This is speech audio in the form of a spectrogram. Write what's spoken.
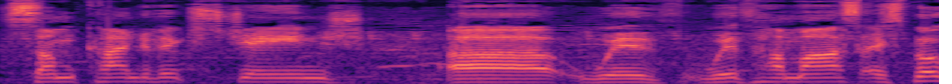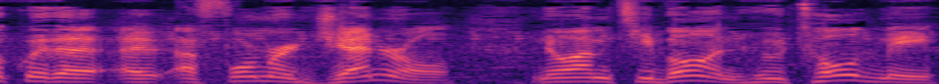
some kind of exchange uh, with with Hamas. I spoke with a, a, former general, Noam Tibon, who told me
